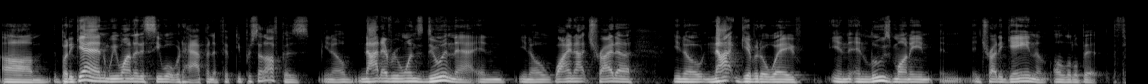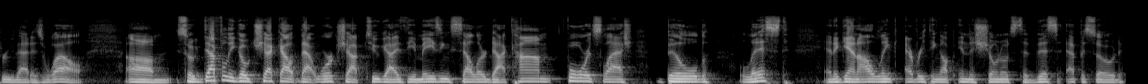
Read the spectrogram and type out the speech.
Um, but again, we wanted to see what would happen at 50% off because you know not everyone's doing that, and you know why not try to you know not give it away and, and lose money and, and try to gain a, a little bit through that as well. Um, so definitely go check out that workshop too, guys. TheAmazingSeller.com forward slash build list. And again, I'll link everything up in the show notes to this episode.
